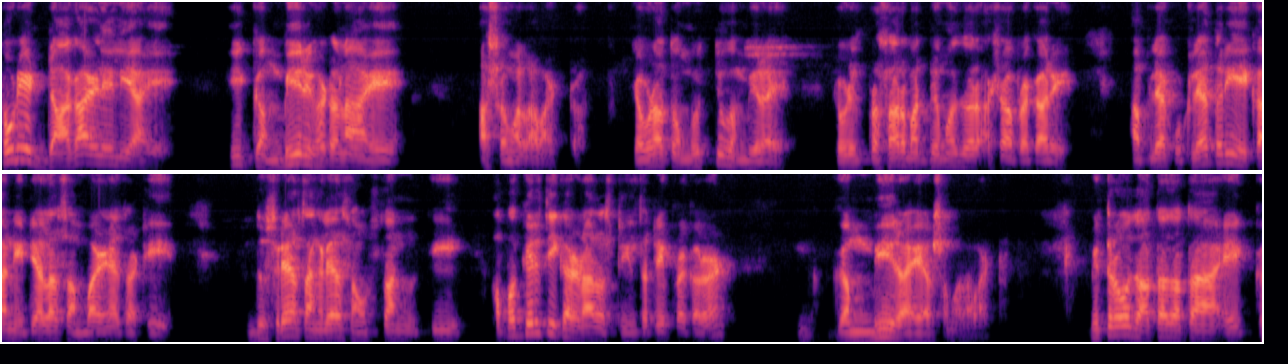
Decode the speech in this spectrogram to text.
थोडी डागाळलेली आहे. ही गंभीर घटना आहे असं मला वाटतं. जेवढा तो मृत्यू गंभीर आहे. तेवढी प्रसार माध्यम जर अशा प्रकारे आपल्या कुठल्या तरी एका नेत्याला सांभाळण्यासाठी दुसऱ्या चांगल्या संस्थांची अपकीर्ती करणार असतील तर ते प्रकरण गंभीर आहे असं मला वाटतं. मित्र जाता जाता एक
